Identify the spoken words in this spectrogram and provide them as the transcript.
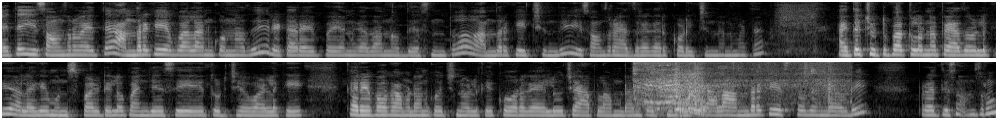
అయితే ఈ సంవత్సరం అయితే అందరికీ ఇవ్వాలనుకున్నది రిటైర్ అయిపోయాను కదా అన్న ఉద్దేశంతో అందరికీ ఇచ్చింది. ఈ సంవత్సరం ఎజ్రా గారికి కూడా ఇచ్చింది అనమాట అయితే చుట్టుపక్కల ఉన్న పేదోళ్ళకి అలాగే మున్సిపాలిటీలో పనిచేసి తుడిచే వాళ్ళకి కరివేపాకు అమ్మడానికి వచ్చిన వాళ్ళకి కూరగాయలు చేపలు అమ్మడానికి వచ్చిన వాళ్ళకి అలా అందరికీ ఇస్తుందండి ఆవిడ. ప్రతి సంవత్సరం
